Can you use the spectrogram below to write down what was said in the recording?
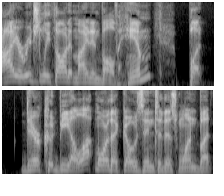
I originally thought it might involve him, but there could be a lot more that goes into this one. But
